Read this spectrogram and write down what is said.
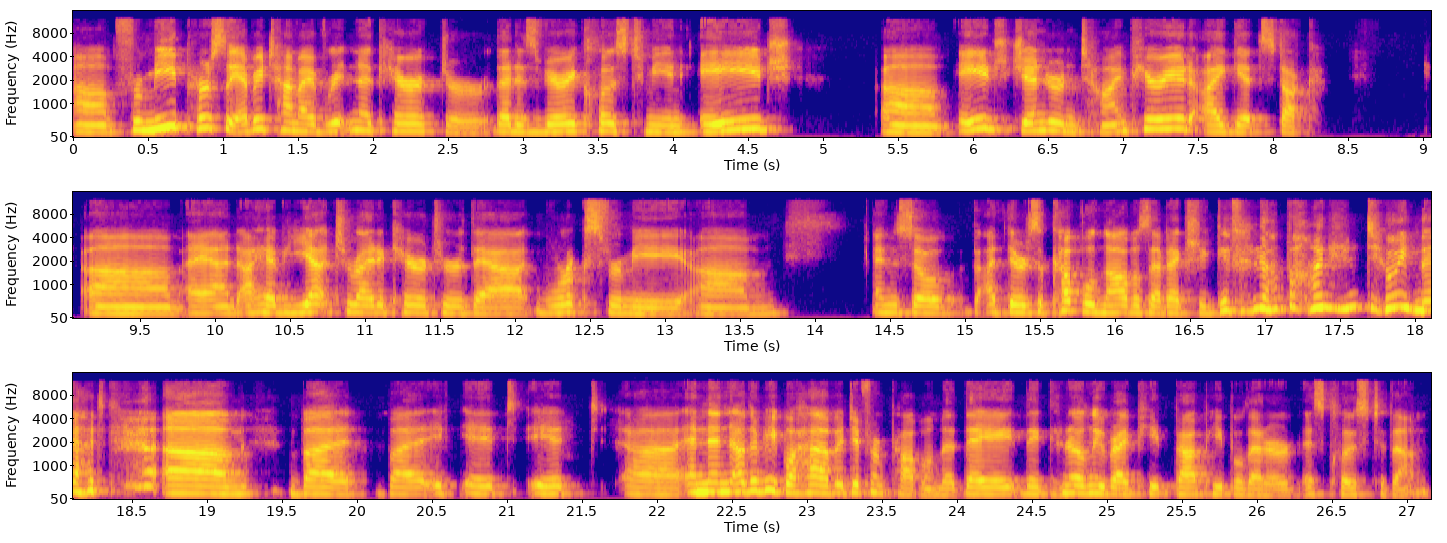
um, for me personally, every time I've written a character that is very close to me in age, um, age, gender, and time period, I get stuck. Um, and I have yet to write a character that works for me. Um, and so uh, there's a couple novels I've actually given up on in doing that. Um, but but it it it uh, and then other people have a different problem that they they can only write pe- about people that are as close to them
